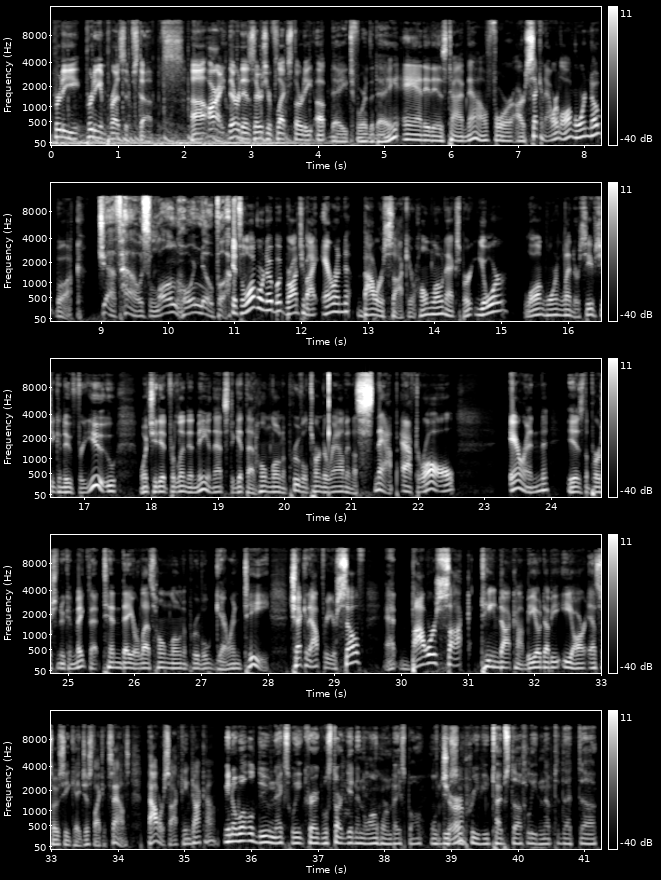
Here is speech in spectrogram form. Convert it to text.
pretty pretty impressive stuff. Uh, all right, there it is. There's your Flex 30 update for the day, and it is time now for our second hour Longhorn Notebook. Jeff Howe's Longhorn Notebook. It's a Longhorn Notebook brought to you by Erin Bowersock, your home loan expert, your Longhorn lender. See if she can do for you what she did for Linda and me, and that's to get that home loan approval turned around in a snap. After all, Erin is the person who can make that 10 day or less home loan approval guarantee. Check it out for yourself at bowersockteam.com. B O W E R S O C K, just like it sounds. Bowersockteam.com. You know what we'll do next week, Craig? We'll start getting into Longhorn baseball. We'll do Sure. some preview type stuff leading up to that. Uh,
